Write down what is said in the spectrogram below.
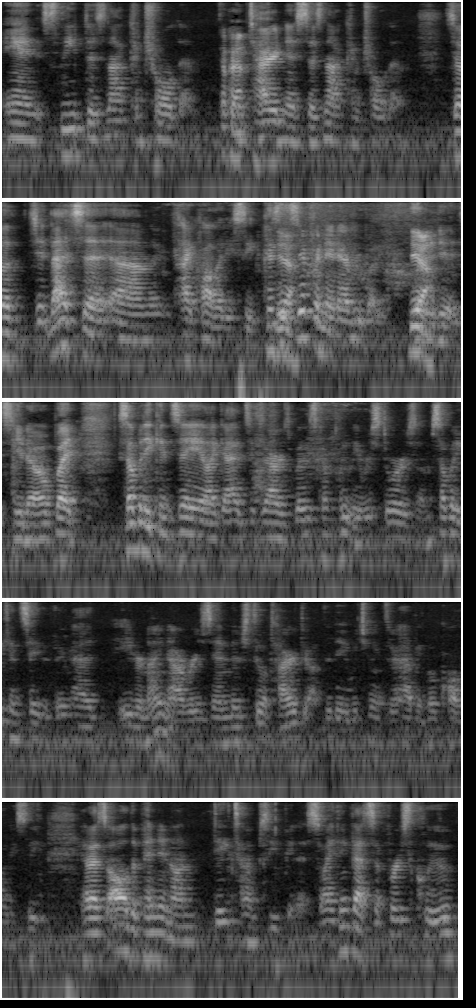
And sleep does not control them. Okay. And tiredness does not control them. So that's a um, high quality sleep because Yeah. it's different in everybody. Yeah. it is, you know. But somebody can say like I had six hours, but it's completely restores them. Somebody can say that they've had eight or nine hours and they're still tired throughout the day, which means they're having low quality sleep. And that's all dependent on daytime sleepiness. So I think that's the first clue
